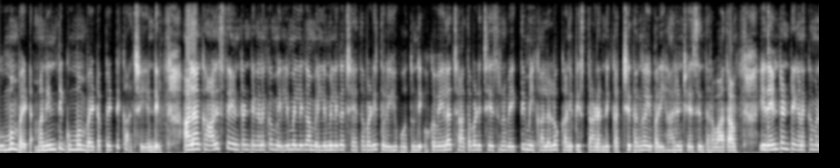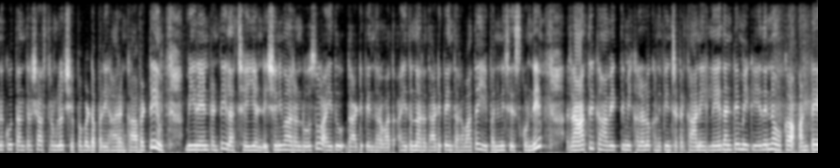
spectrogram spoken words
గుమ్మం బయట మన ఇంటి గుమ్మం బయట పెట్టి కాల్చేయండి. అలా కాలిస్తే ఏంటంటే కనుక మెల్లిమెల్లిగా మెల్లిమెల్లిగా చేతబడి తొలగిపోతుంది. ఒకవేళ చేతబడి చేసిన వ్యక్తి మీ కళలో కనిపిస్తాడండి ఖచ్చితంగా ఈ పరిహారం చేసిన తర్వాత. ఇదేంటంటే కనుక మనకు తంత్రశాస్త్రంలో చెప్పబడ్డ పరిహారం కాబట్టి మీరేంటంటే ఇలా చేయండి. శనివారం రోజు ఐదు దాటిపోయిన తర్వాత ఐదున్నర దాటిపోయిన తర్వాత ఈ పనిని చేసుకోండి. రాత్రికి ఆ వ్యక్తి మీ కళలో కనిపించటం కానీ లేదంటే మీకు ఏదైనా ఒక అంటే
